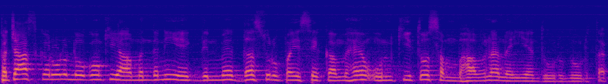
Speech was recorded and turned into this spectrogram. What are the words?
पचास करोड़ लोगों की आमदनी एक दिन में दस रुपए से कम है, उनकी तो संभावना नहीं है दूर दूर तक।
